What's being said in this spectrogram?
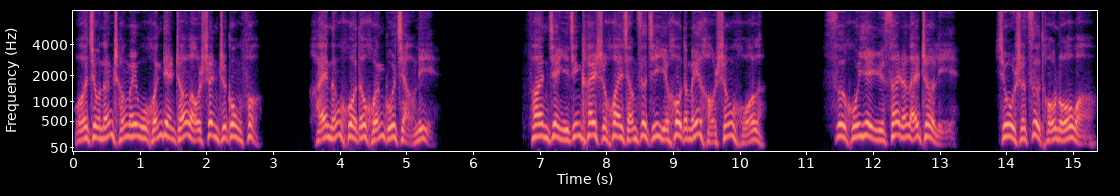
我就能成为武魂殿长老，甚至供奉，还能获得魂骨奖励。范建已经开始幻想自己以后的美好生活了。似乎夜雨三人来这里就是自投罗网。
